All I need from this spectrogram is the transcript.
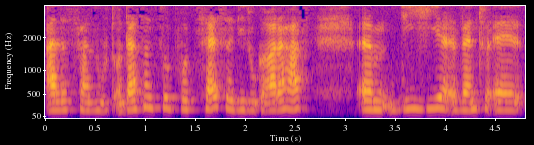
alles versucht. Und das sind so Prozesse, die du gerade hast, ähm, die hier eventuell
